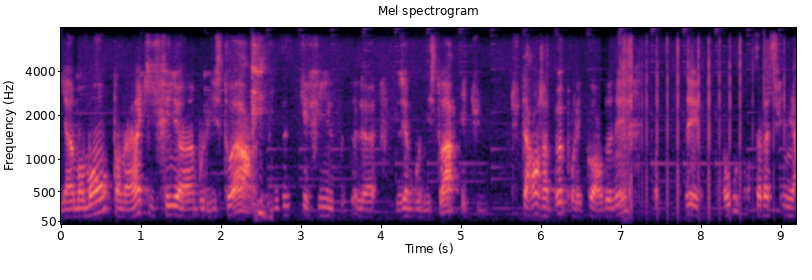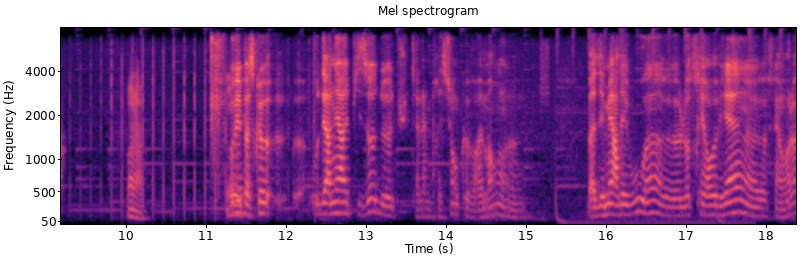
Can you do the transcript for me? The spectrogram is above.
y a un moment, t'en as un qui crie un bout de l'histoire, qui écrit le, le deuxième bout de l'histoire, et tu tu t'arranges un peu pour les coordonner, pour comment ça va se finir. Voilà. Oui, parce que euh, au dernier épisode, tu as l'impression que vraiment, euh, bah démerdez-vous, hein, euh, l'autre il revient, euh, enfin voilà.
